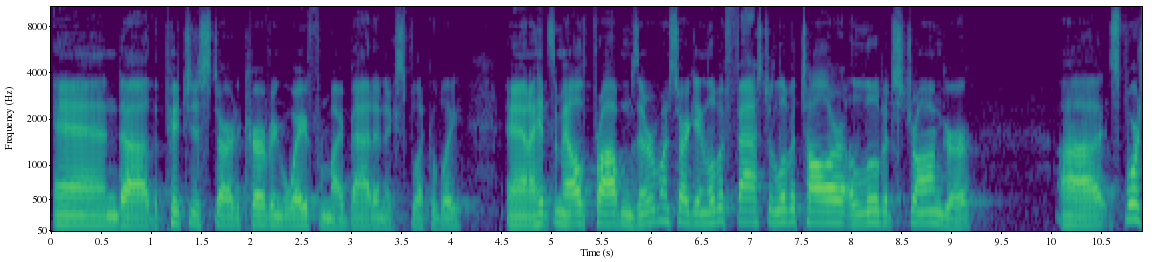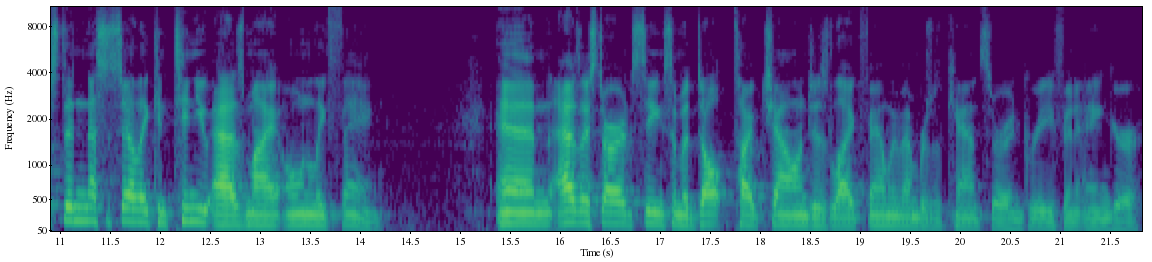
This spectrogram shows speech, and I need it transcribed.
and uh, the pitches started curving away from my bat inexplicably, and I had some health problems, and everyone started getting a little bit faster, a little bit taller, a little bit stronger. Uh, sports didn't necessarily continue as my only thing. And as I started seeing some adult type challenges like family members with cancer and grief and anger,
